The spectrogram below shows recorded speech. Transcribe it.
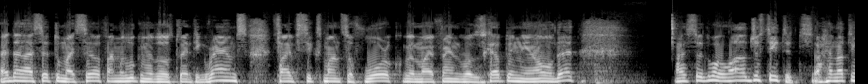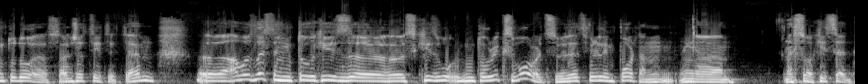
And then I said to myself, I'm looking at those 20 grams, five, six months of work. My friend was helping me and all that. I said, well, I'll just eat it. I have nothing to do else. I'll just eat it. And uh, I was listening to his, uh, his, to Rick's words. That's really important. Uh, so he said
